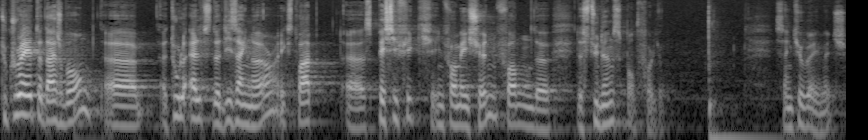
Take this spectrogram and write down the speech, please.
To create a dashboard, uh, a tool helps the designer extract specific information from the, the student's portfolio. Thank you very much.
